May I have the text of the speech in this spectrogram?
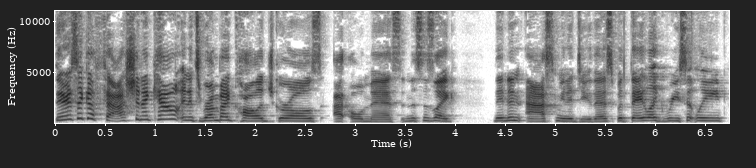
there's like a fashion account, and it's run by college girls at Ole Miss, and this is like they didn't ask me to do this, but they like recently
